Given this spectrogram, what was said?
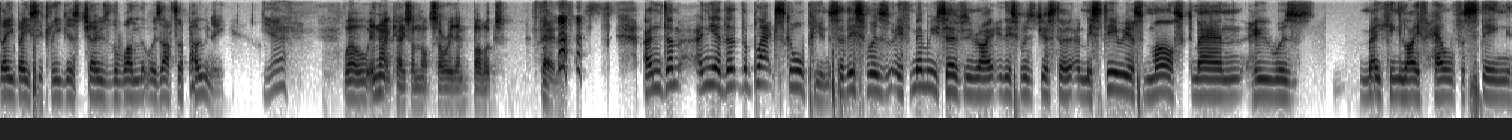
they basically just chose the one that was utter pony. yeah, Well, in that case, I'm not sorry then, bollocks. Fair enough. And um and yeah, the the Black Scorpion. So this was, if memory serves me right, this was just a, a mysterious masked man who was making life hell for Sting,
